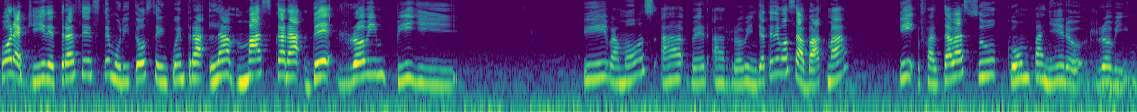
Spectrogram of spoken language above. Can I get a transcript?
Por aquí, detrás de este murito, se encuentra la máscara de Robin Piggy. Y vamos a ver a Robin. Ya tenemos a Batman. Y faltaba su compañero, Robin.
